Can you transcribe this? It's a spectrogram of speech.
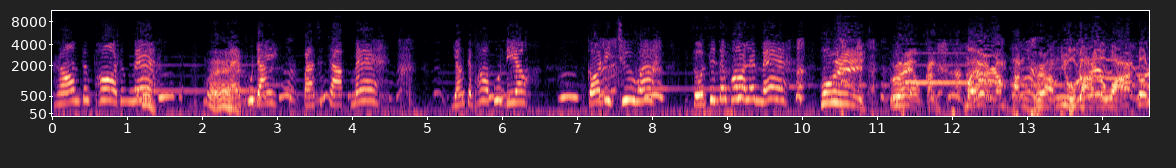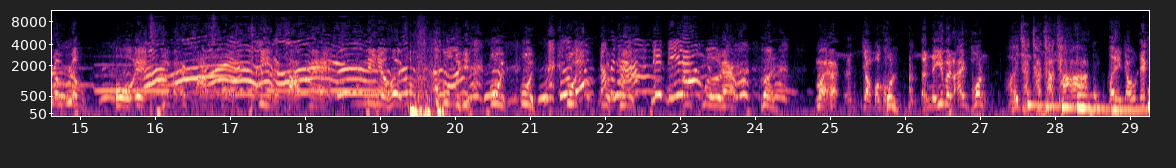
พร้อมทั้งพ่อทั้งแม่ แม่แต่ผู้ใดปราศจากแม่ ยังแต่พ่อผู้เดียว ก็ได้ชื่อว่า สูญสิ้นทั้งพ่อและแม่ เฮ้ยเร็วกันแม่ลำพันพรามอยู่ได้นะวะเร็วเร็วเร็วโอ้เอ๊ะแม่ขาดคอนี่แหละขาดแม่ นี่เนี่ยเฮ้ยอุ้ยอุ้ยอุ้ยอุ้ยเร็วน้องกันหารีบหนีแล้วมือแล้วเฮ้ยแม่เจ้าประคุณหนีไปไหนพ้นเฮ้ยช้าช้าช้าช้าเฮ้ยเจ้าเด็ก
